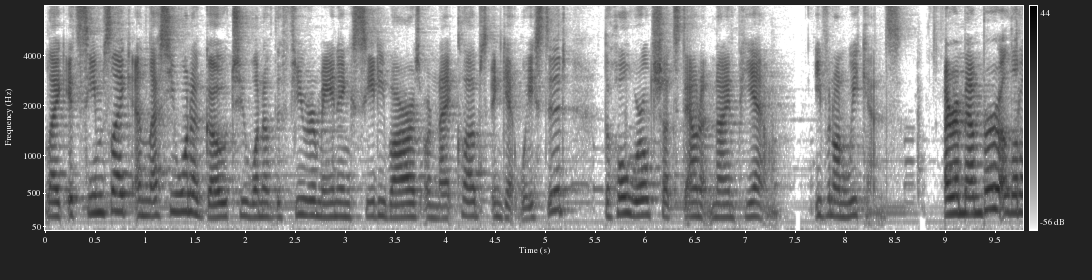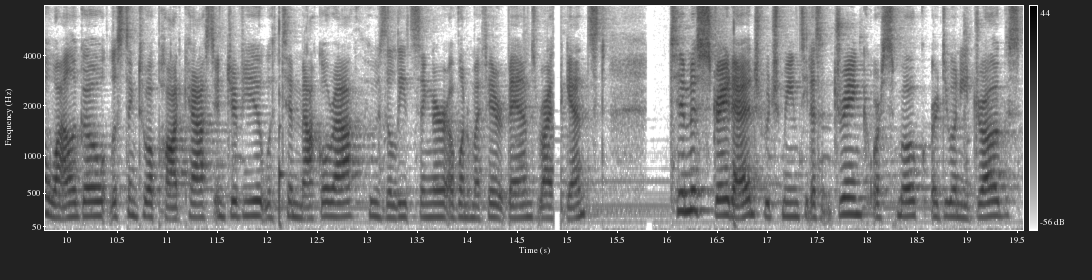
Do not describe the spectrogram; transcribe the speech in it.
Like, it seems like unless you want to go to one of the few remaining seedy bars or nightclubs and get wasted, the whole world shuts down at 9 p.m., even on weekends. I remember a little while ago listening to a podcast interview with Tim McIlrath, who's the lead singer of one of my favorite bands, Rise Against, Tim is straight edge, which means he doesn't drink or smoke or do any drugs.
